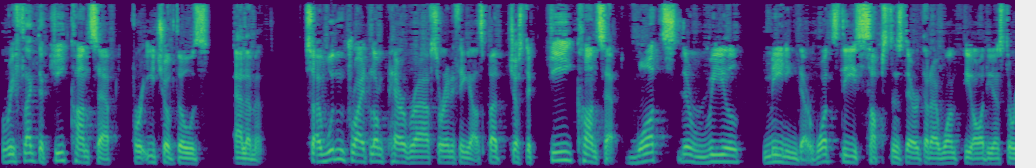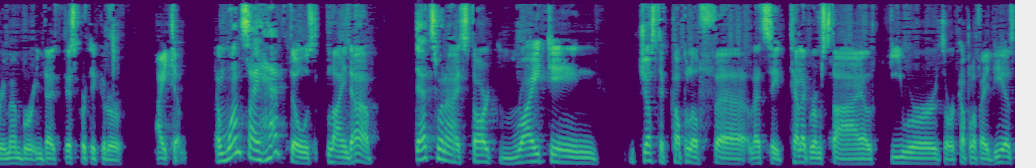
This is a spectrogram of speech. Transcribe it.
reflect the key concept for each of those elements. So I wouldn't write long paragraphs or anything else, but just the key concept. What's the real meaning there? What's the substance there that I want the audience to remember in that, this particular item? And once I have those lined up, that's when I start writing just a couple of, uh, let's say, telegram style keywords or a couple of ideas,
